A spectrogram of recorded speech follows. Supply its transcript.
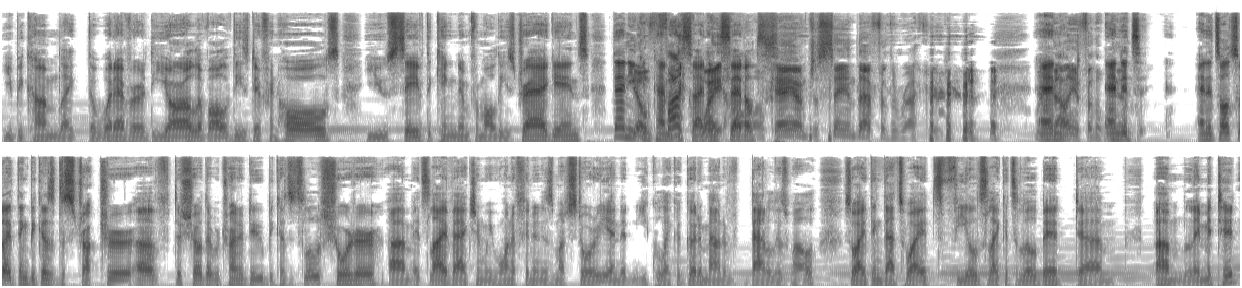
you become like the whatever the jarl of all of these different holds you save the kingdom from all these dragons then you Yo, can kind of decide and settle. Okay, I'm just saying that for the record. And- Rebellion for the and it's and it's also I think because of the structure of the show that we're trying to do because it's a little shorter. Um, it's live action. We want to fit in as much story and an equal like a good amount of battle as well. So I think that's why it feels like it's a little bit um, um, limited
